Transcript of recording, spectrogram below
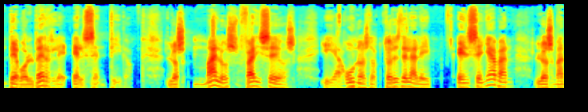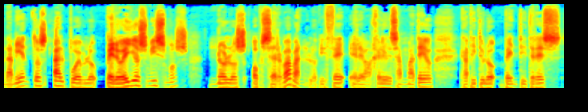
devolverle el sentido. Los malos fariseos y algunos doctores de la ley enseñaban los mandamientos al pueblo, pero ellos mismos no los observaban. Lo dice el Evangelio de San Mateo, capítulo 23,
